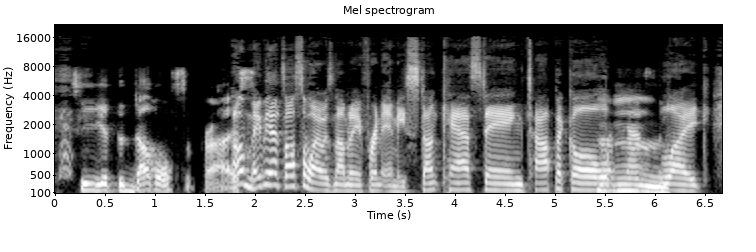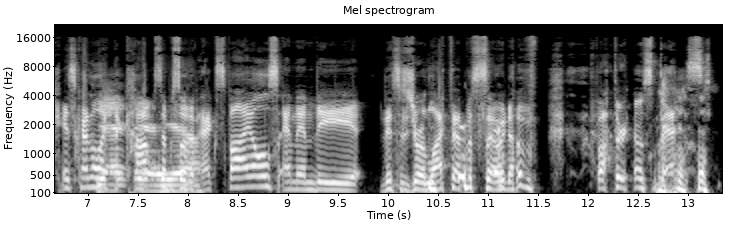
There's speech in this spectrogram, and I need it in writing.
so you get the double surprise. Oh, maybe that's also why I was nominated for an Emmy. Stunt casting, topical. Mm. Like it's kind of like Yeah, the cops yeah, episode of X Files, and then the This Is Your Life episode of Father Knows Best.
